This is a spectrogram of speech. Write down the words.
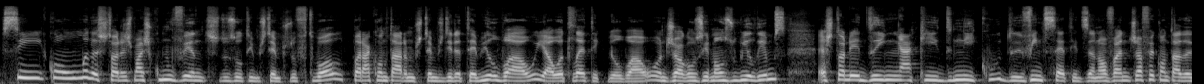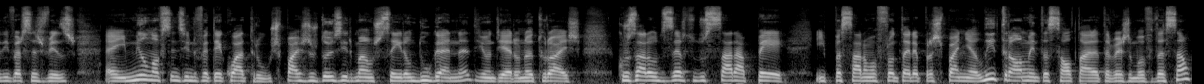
Sim, com uma das histórias mais comoventes dos últimos tempos do futebol. Para a contarmos, temos de ir até Bilbao e ao Atlético Bilbao, onde jogam os irmãos Williams. A história de Iñaki e de Nico, de 27 e 19 anos, já foi contada diversas vezes. Em 1994, os pais dos dois irmãos saíram do Ghana, de onde eram naturais, cruzaram o deserto do Sara a pé e passaram a fronteira para a Espanha, literalmente a saltar através de uma vedação.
